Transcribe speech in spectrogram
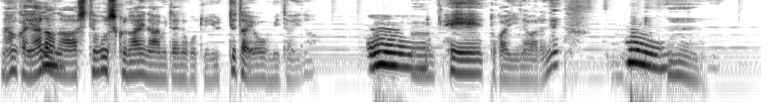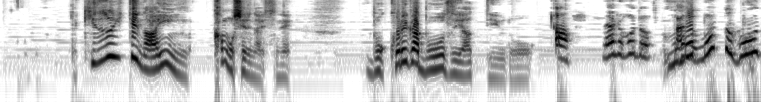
なんか嫌だな、してほしくないな、みたいなこと言ってたよ、みたいな。うん。う、うんへえ、とか言いながらね。ん。うん。気づいてないんかもしれないですね。僕、これが坊主やっていうのを。なるほど。あもの、もっと坊う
